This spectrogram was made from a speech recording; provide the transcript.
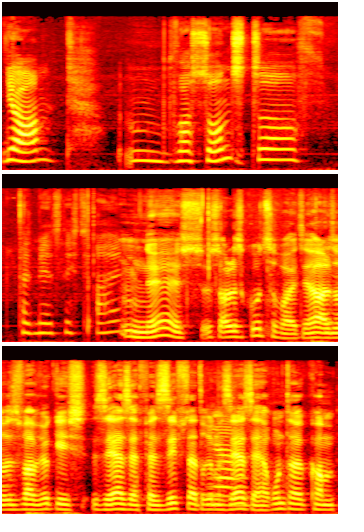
ja, mm, was sonst äh, fällt mir jetzt nichts ein. Nee, es ist alles gut soweit, ja. Also es war wirklich sehr, sehr versifft da drin, ja. sehr, sehr heruntergekommen.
